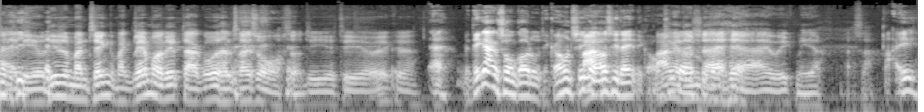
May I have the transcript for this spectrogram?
Nej, det er jo ligesom man tænker, man glemmer lidt, der er gået 50 år, så de, de er jo ikke... øh, Ja, men dengang så hun godt ud. Det gør hun sikkert Mange- også i dag. Det gør hun Mange af dem, der er her, er jo ikke mere. Altså, Nej,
